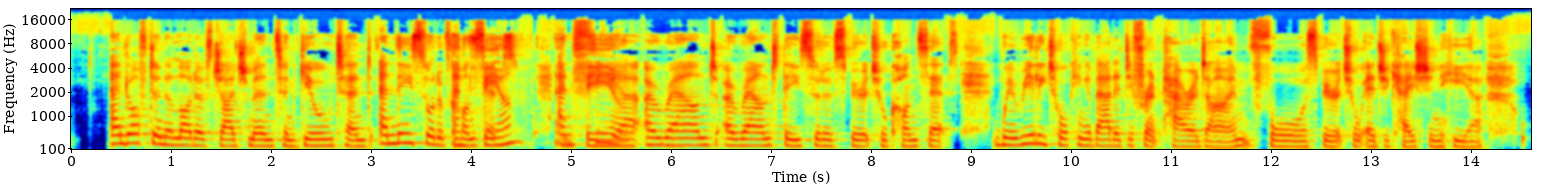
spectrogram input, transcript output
And often a lot of judgment and guilt and and these sort of concepts and fear, and, and fear, fear around mm. around these sort of spiritual concepts. We're really talking about a different paradigm for spiritual education here.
